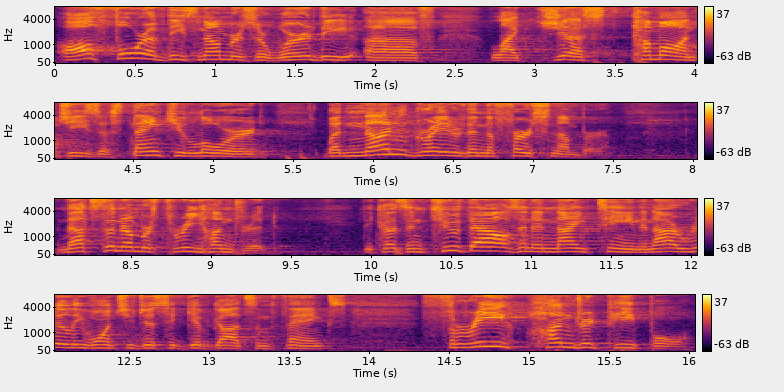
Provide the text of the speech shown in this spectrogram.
All four of these numbers are worthy of, like, just, come on, Jesus, thank you, Lord, but none greater than the first number. And that's the number 300. Because in 2019, and I really want you just to give God some thanks, 300 people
